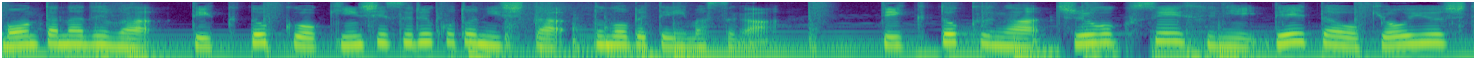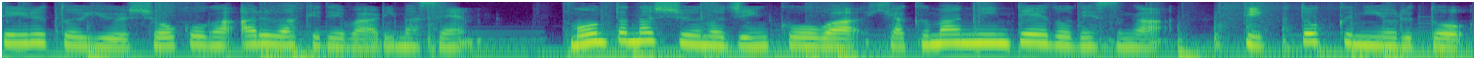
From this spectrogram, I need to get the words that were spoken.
モンタナでは TikTok を禁止することにしたと述べていますが TikTok が中国政府にデータを共有しているという証拠があるわけではありません。モンタナ州の人口は100万人程度ですが TikTok によると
